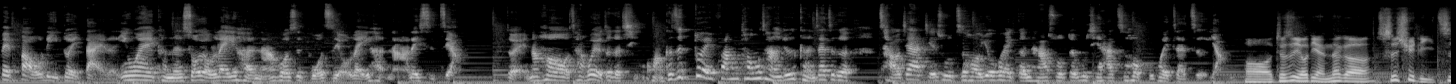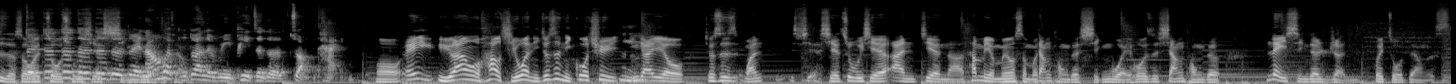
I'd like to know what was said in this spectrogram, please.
被暴力对待了？因为可能手有勒痕啊，或者是脖子有勒痕啊，类似这样。对，然后才会有这个情况。可是对方通常就是可能在这个吵架结束之后，又会跟他说对不起，他之后不会再这样。哦，就是有点那个失去理智的时候会做出一些行为。对对对对对对，然后会不断的 repeat 这个状态。哦，哎，宇安，我好奇问你，就是你过去应该有就是玩协协助一些案件啊，他们有没有什么相同的行为，或者是相同的？类型的人会做这样的事。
